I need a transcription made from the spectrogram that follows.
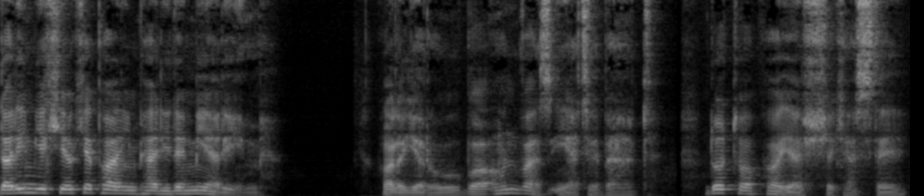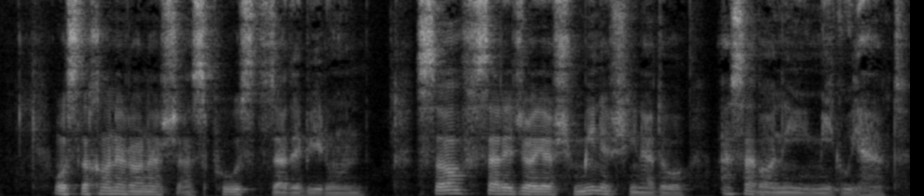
داریم یکی که پایین پریده میاریم. حالا رو با آن وضعیت بد دو تا پایش شکسته استخوان رانش از پوست زده بیرون صاف سر جایش می نشیند و عصبانی می گوید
